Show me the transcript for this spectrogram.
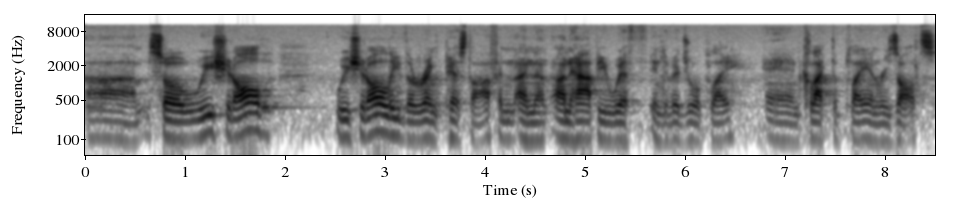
Um, So we should all, we should all leave the rink pissed off and, and unhappy with individual play and collective play and results.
